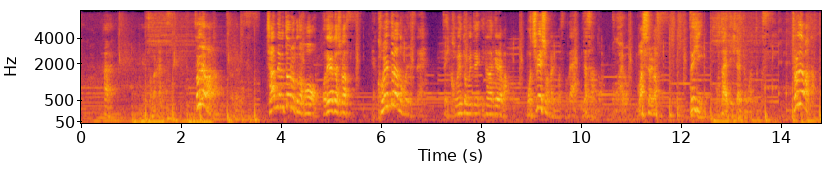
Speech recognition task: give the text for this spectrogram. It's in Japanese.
え、そんな感じです。ねそれではまた。ありがとうございます。チャンネル登録の方お願いいたします。コメント欄の方にですね。ぜひコメントもいていただければモチベーションになりますので皆さんのお声をお待ちしております。ぜひ答えていきたいと思ってます。それではまた。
